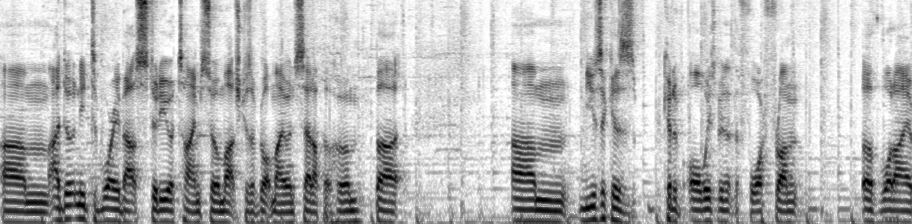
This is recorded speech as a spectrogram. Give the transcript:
Um, I don't need to worry about studio time so much because I've got my own setup at home, but um, music has could have always been at the forefront of what I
